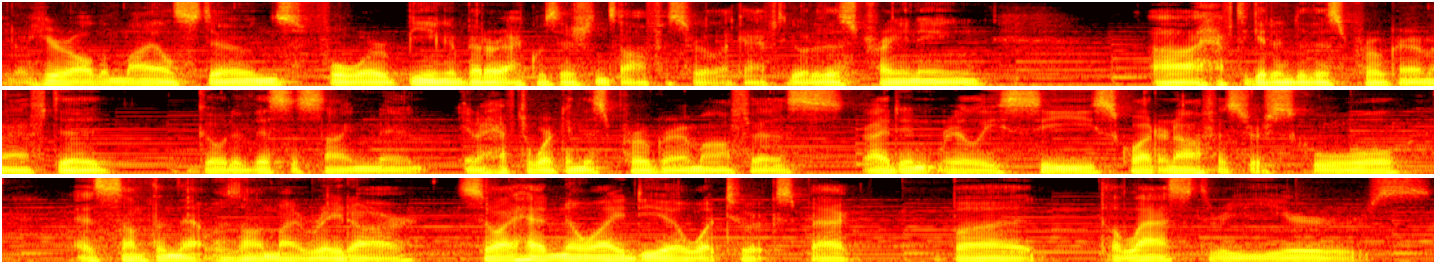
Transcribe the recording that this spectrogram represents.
you know, here are all the milestones for being a better acquisitions officer. Like I have to go to this training, uh, I have to get into this program, I have to go to this assignment, you know, I have to work in this program office. I didn't really see squadron officer school as something that was on my radar. So I had no idea what to expect, but the last three years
